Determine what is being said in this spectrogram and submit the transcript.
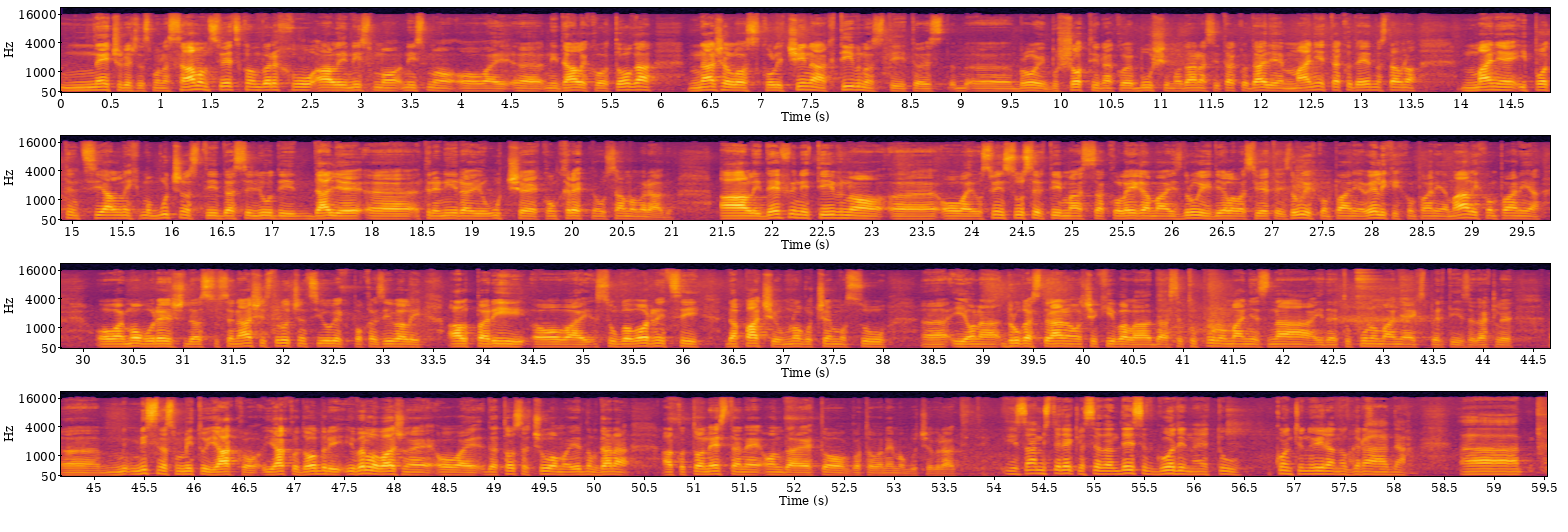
Neću reći da smo na samom svjetskom vrhu, ali nismo, nismo ovaj, e, ni daleko od toga. Nažalost, količina aktivnosti, to je broj bušotina koje bušimo danas i tako dalje je manje, tako da jednostavno manje i potencijalnih mogućnosti da se ljudi dalje e, treniraju, uče konkretno u samom radu ali definitivno eh, ovaj, u svim susretima sa kolegama iz drugih dijelova svijeta, iz drugih kompanija, velikih kompanija, malih kompanija, ovaj, mogu reći da su se naši stručnjaci uvijek pokazivali al pari ovaj, sugovornici, da pače u mnogo čemu su eh, i ona druga strana očekivala da se tu puno manje zna i da je tu puno manja ekspertiza. Dakle, mislim da smo mi tu jako, jako dobri i vrlo važno je ovaj, da to sačuvamo jednog dana ako to nestane, onda je to gotovo nemoguće vratiti. I sami ste rekli, 70 godina je tu kontinuiranog rada.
